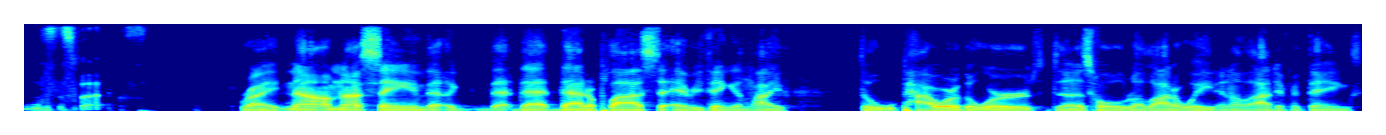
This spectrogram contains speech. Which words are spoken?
This is facts. right now i'm not saying that uh, that that that applies to everything in life the power of the words does hold a lot of weight in a lot of different things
